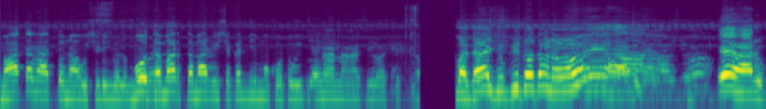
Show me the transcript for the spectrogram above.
માતા નાત તો ના ઉછળી મેલો. મો તમાર તમાર વિશે કદી મો ખોટું વિચાર ના ના સાચી વાત છે. બધાય સુખી તો ને હવે એ હારું.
